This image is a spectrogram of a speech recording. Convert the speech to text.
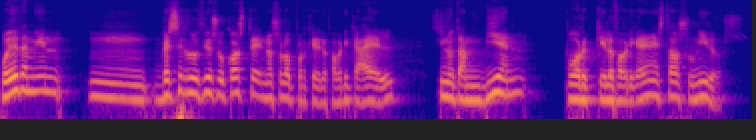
puede también mm, verse reducido su coste no solo porque lo fabrica él, sino también porque lo fabricaría en Estados Unidos.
